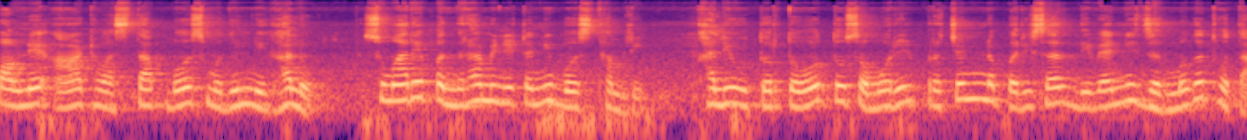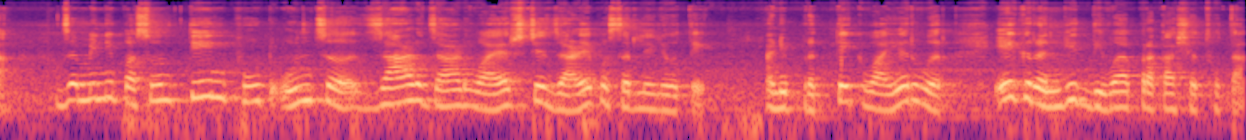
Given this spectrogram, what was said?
पावणे आठ वाजता बसमधून निघालो. सुमारे पंधरा मिनिटांनी बस थांबली. खाली उतरतो तो समोरील प्रचंड परिसर दिव्यांनी झगमगत होता. जमिनीपासून तीन फूट उंच जाड जाड वायर्सचे जाळे पसरलेले होते आणि प्रत्येक वायरवर एक रंगीत दिवा प्रकाशत होता.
